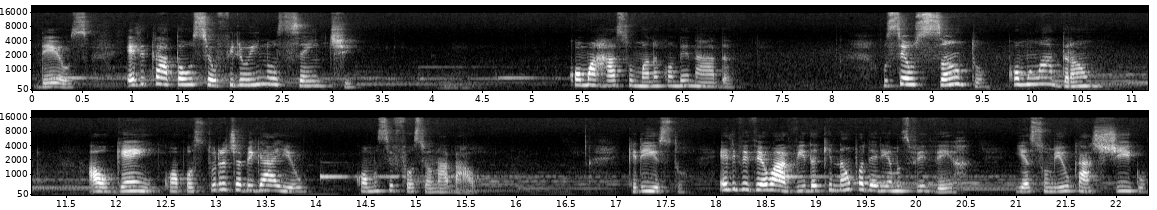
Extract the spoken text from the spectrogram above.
Deus, ele tratou o seu filho inocente como a raça humana condenada, o seu santo como um ladrão alguém com a postura de Abigail, como se fosse um Nabal. Cristo, ele viveu a vida que não poderíamos viver e assumiu o castigo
